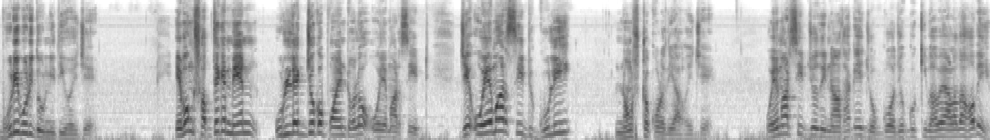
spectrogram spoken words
ভুড়ি ভুড়ি দুর্নীতি হয়েছে। এবং সবথেকে মেন উল্লেখযোগ্য পয়েন্ট হলো ওএমআর সিট যে ওএমআর সিটগুলি নষ্ট করে দেওয়া হয়েছে। ওএমআর সিট যদি না থাকে যোগ্য অযোগ্য কীভাবে আলাদা হবে?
